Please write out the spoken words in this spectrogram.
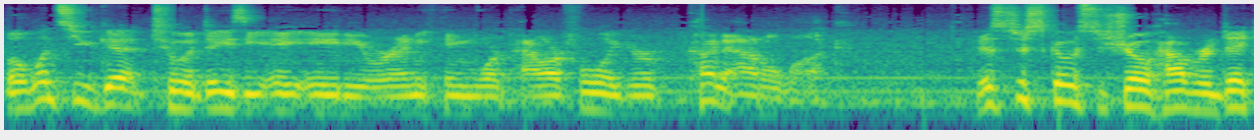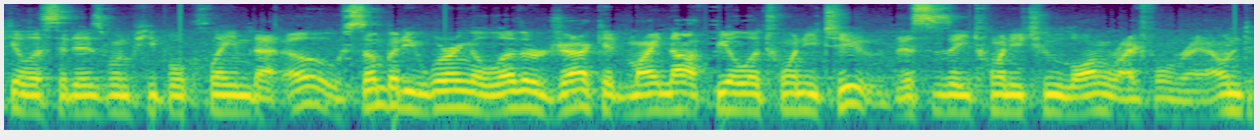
But once you get to a Daisy 880 or anything more powerful, you're kinda out of luck. This just goes to show how ridiculous it is when people claim that, oh, somebody wearing a leather jacket might not feel a 22. This is a 22 long rifle round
